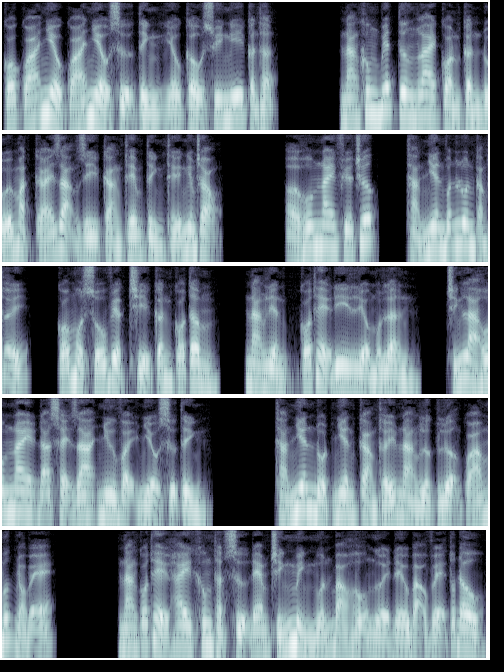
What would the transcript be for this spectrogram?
Có quá nhiều quá nhiều sự tình yêu cầu suy nghĩ cẩn thận. Nàng không biết tương lai còn cần đối mặt cái dạng gì càng thêm tình thế nghiêm trọng. Ở hôm nay phía trước, thản nhiên vẫn luôn cảm thấy, có một số việc chỉ cần có tâm, nàng liền có thể đi liều một lần, chính là hôm nay đã xảy ra như vậy nhiều sự tình. Thản nhiên đột nhiên cảm thấy nàng lực lượng quá mức nhỏ bé. Nàng có thể hay không thật sự đem chính mình muốn bảo hộ người đều bảo vệ tốt đâu.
